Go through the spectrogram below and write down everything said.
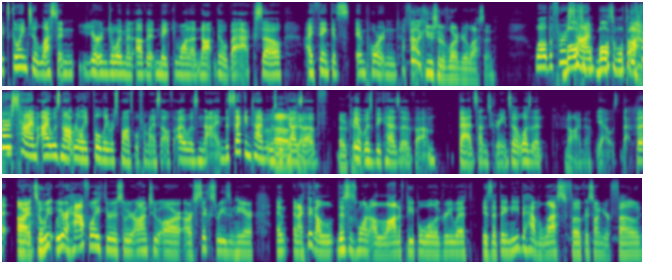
it's going to lessen your enjoyment of it and make you want to not go back. So I think it's important. I feel Uh, like you should have learned your lesson well, the first multiple, time, multiple times. the first time I was not really fully responsible for myself. I was nine. The second time it was Oh, because okay. of okay. it was because of um, bad sunscreen. So it wasn't. no, I know. Yeah, it wasn't that. But All right, so we, we were halfway through, so we were on to our, our sixth reason here, and and I think a, this is one a lot of people will agree with is that they need to have less focus on your phone.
